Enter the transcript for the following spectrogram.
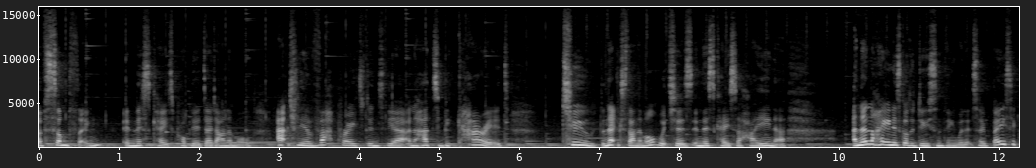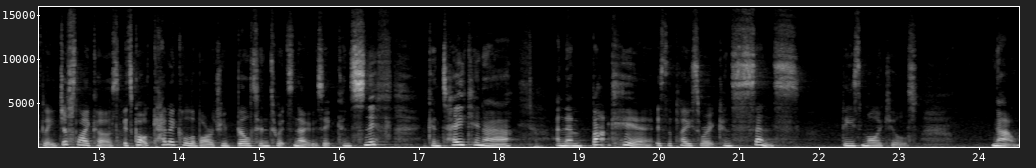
of something, in this case probably a dead animal, actually evaporated into the air and had to be carried to the next animal, which is in this case a hyena, and then the hyena's got to do something with it. So basically, just like us, it's got a chemical laboratory built into its nose. It can sniff, can take in air, and then back here is the place where it can sense these molecules. Now,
